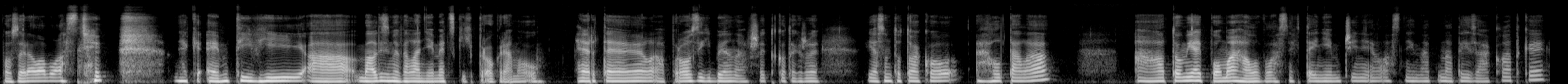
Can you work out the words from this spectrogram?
pozerala vlastne nejaké MTV a mali sme veľa nemeckých programov. RTL a ProSieben a všetko, takže ja som toto ako hltala a to mi aj pomáhalo vlastne v tej Nemčine, vlastne na, na tej základke.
